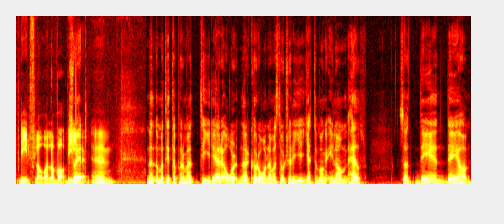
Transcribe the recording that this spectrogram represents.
dealflow eller vad? Så är det. Eh, men om man tittar på de här tidigare år när corona var stort så är det jättemånga inom health. Så att det, det har,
